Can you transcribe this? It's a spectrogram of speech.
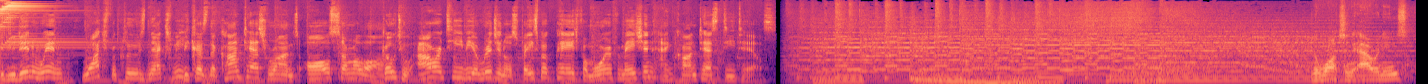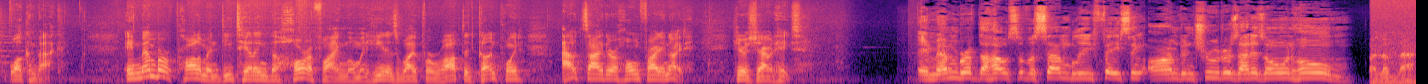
If you didn't win, watch for clues next week because the contest runs all summer long. Go to our TV originals Facebook page for more information and contest details. You're watching Our News. Welcome back. A member of parliament detailing the horrifying moment he and his wife were robbed at gunpoint outside their home Friday night. Here's Jared Hayes. A member of the House of Assembly facing armed intruders at his own home. I looked back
